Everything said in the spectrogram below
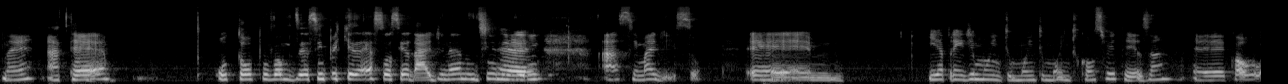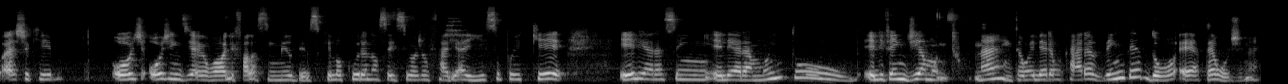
né, até o topo, vamos dizer assim, porque é a sociedade, né, não tinha é. ninguém é. acima disso. É, e aprendi muito, muito, muito, com certeza. É, qual, acho que hoje, hoje em dia eu olho e falo assim, meu Deus, que loucura, não sei se hoje eu faria isso, porque ele era assim, ele era muito, ele vendia muito, né? Então ele era um cara vendedor, é até hoje, né?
